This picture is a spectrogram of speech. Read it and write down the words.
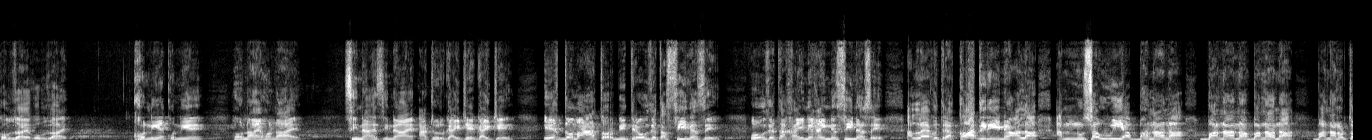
কবজায় কবজায়, খনিয়ে খনিয়ে, হনায় হনায় সিনায় সিনায় আঁঠুর গাইটে গাইটে, একদম আতর ভিতরে ও যে তা সিন আছে, ও যে তা খাইনে খাইনে সিন আছে, আল্লাহ কইতরা কাদিরিনা আলা আন নুসাউইয়া বানানা বানানা বানানা বানানোর তো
